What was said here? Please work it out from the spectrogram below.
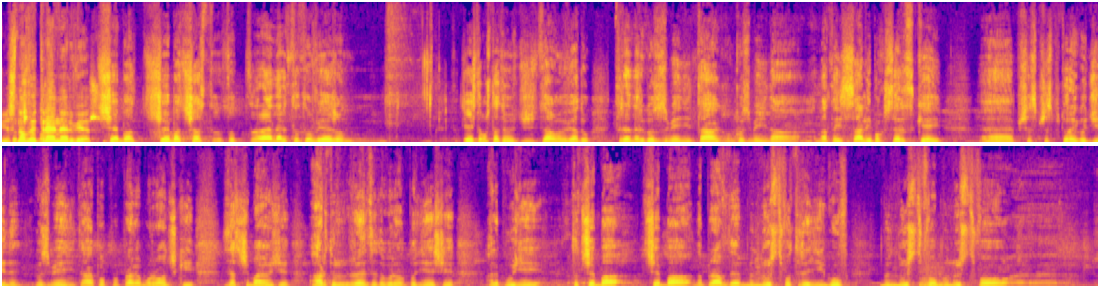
Jest To nowy trzeba- trener, wiesz. Trzeba, trzeba czas. To, to trener to, to wiesz, on gdzieś tam ostatnio dałem wywiadu, trener go zmieni tak, on go zmieni na, na tej sali bokserskiej e, przez, przez półtorej godziny go zmieni, tak, po- poprawia mu rączki, zatrzymają się, Artur ręce do góry podniesie, ale później to trzeba, trzeba naprawdę mnóstwo treningów, mnóstwo, mnóstwo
